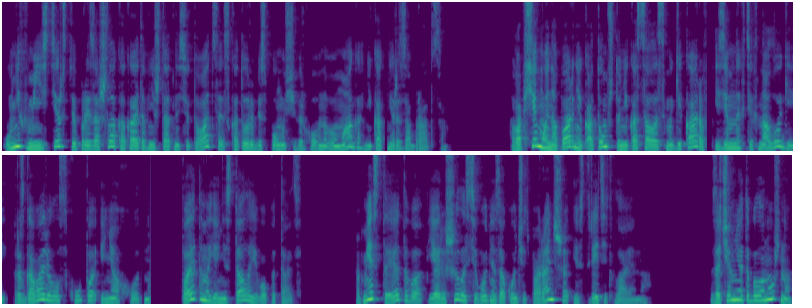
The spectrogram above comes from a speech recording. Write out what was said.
у них в министерстве произошла какая-то внештатная ситуация, с которой без помощи верховного мага никак не разобраться. Вообще мой напарник о том, что не касалось магикаров и земных технологий, разговаривал скупо и неохотно, поэтому я не стала его пытать. Вместо этого я решила сегодня закончить пораньше и встретить Лайена. Зачем мне это было нужно?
